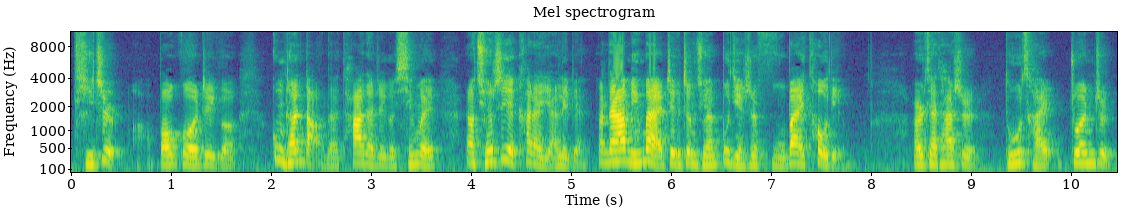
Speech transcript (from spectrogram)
体制啊，包括这个共产党的他的这个行为，让全世界看在眼里边，让大家明白这个政权不仅是腐败透顶，而且它是独裁专制。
